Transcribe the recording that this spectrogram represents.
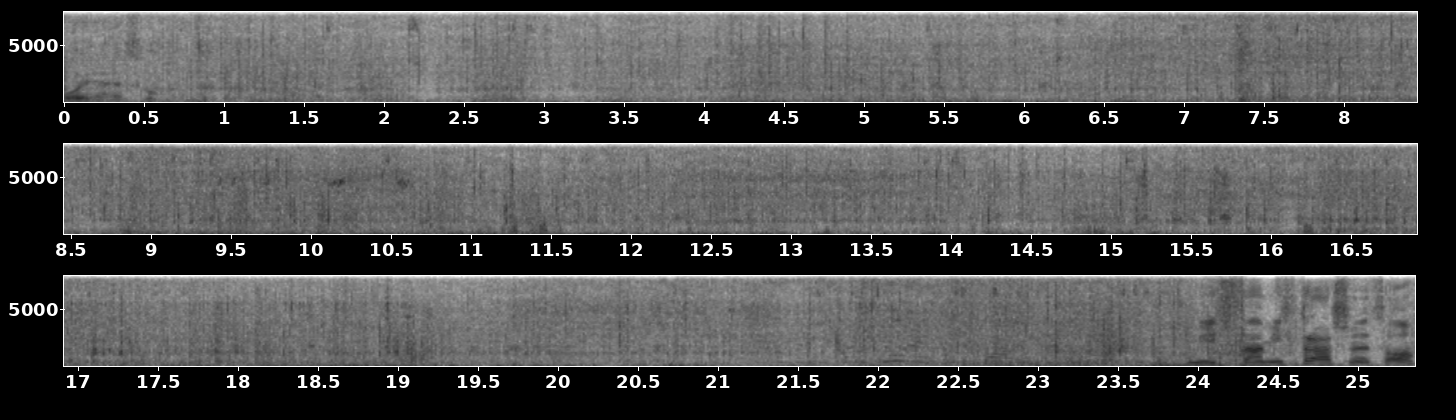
O Jezu. Miejscami straszne, co?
